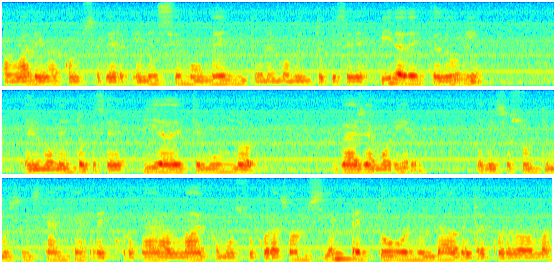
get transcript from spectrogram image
Allah le va a conceder en ese momento, en el momento que se despida de esta dunya, en el momento que se despida de este mundo y vaya a morir, en esos últimos instantes recordar a Allah como su corazón siempre estuvo inundado del recuerdo de Allah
